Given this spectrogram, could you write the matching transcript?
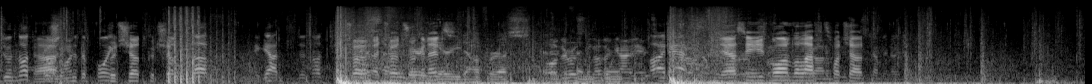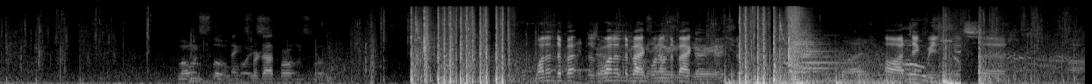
Do not Ah, push one- to the point. Good shot, good shot. Stop. I got. Do not. push. tried, I tried two Gary grenades. down for us. at Oh, our there was another point. guy there. Ah, too. yeah. Yeah, see, he's more on the left. Watch out. Coming. Low and slow, Thanks boys. for that, bro. Low and slow. One in the back. There's one in the back. One in the back. Oh, I think we. It's. Uh, oh,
